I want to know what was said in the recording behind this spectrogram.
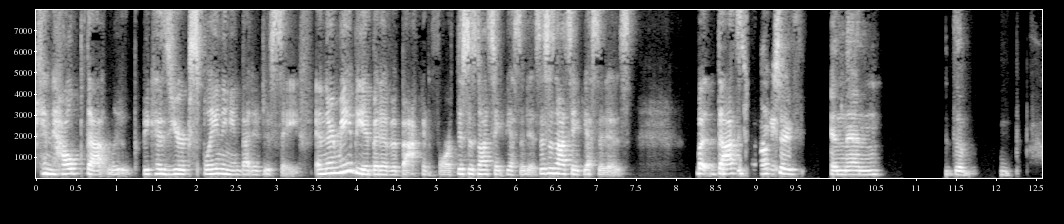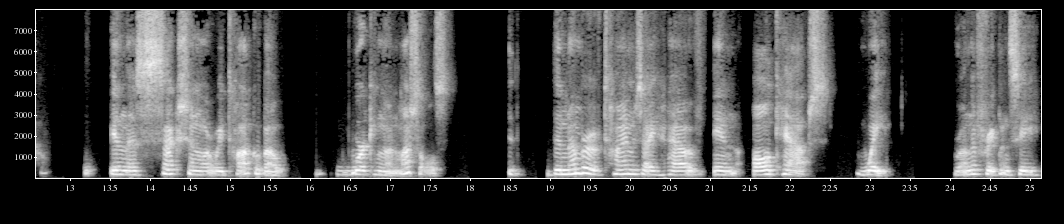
can help that loop because you're explaining that it is safe. And there may be a bit of a back and forth. This is not safe. Yes, it is. This is not safe. Yes, it is. But that's not safe. And then the in this section where we talk about working on muscles, the number of times I have in all caps, wait, run the frequency.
